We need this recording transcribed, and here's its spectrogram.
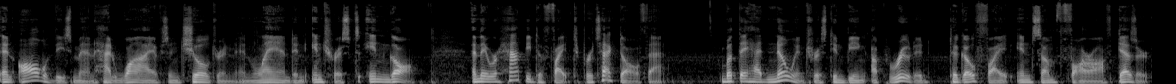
and all of these men had wives and children and land and interests in Gaul, and they were happy to fight to protect all of that, but they had no interest in being uprooted to go fight in some far-off desert.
